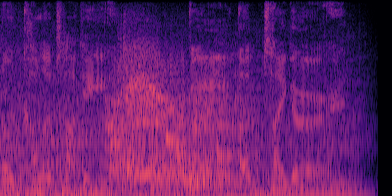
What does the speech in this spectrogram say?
Colorado colored Hockey. Be a Tiger.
